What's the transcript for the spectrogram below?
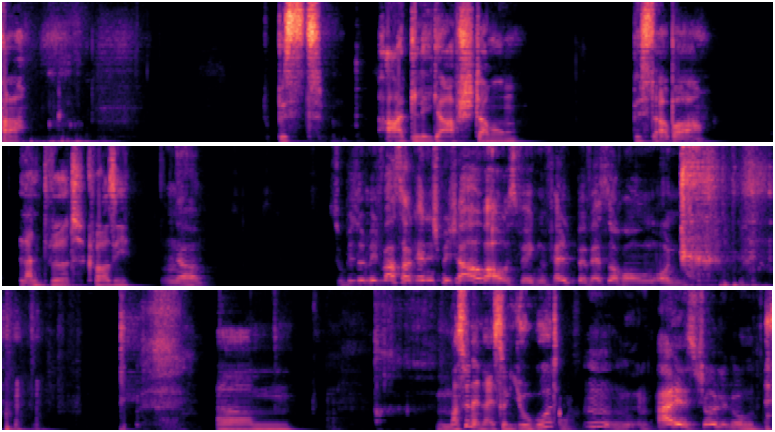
Ha. Du bist adlige Abstammung, bist aber Landwirt quasi. Ja. So ein bisschen mit Wasser kenne ich mich ja auch aus, wegen Feldbewässerung und. Ähm, machst du denn da ist so ein Joghurt? Mm, Eis, Entschuldigung.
